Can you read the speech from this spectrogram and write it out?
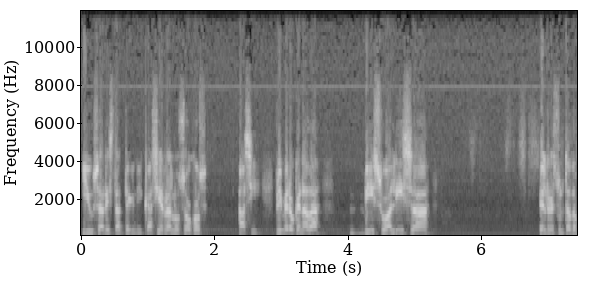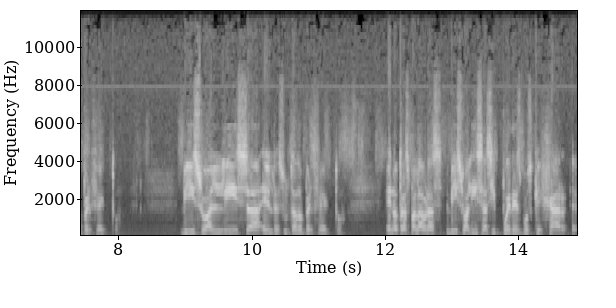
y usar esta técnica. Cierra los ojos así. Primero que nada, visualiza el resultado perfecto. Visualiza el resultado perfecto. En otras palabras, visualiza si puedes bosquejar eh,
